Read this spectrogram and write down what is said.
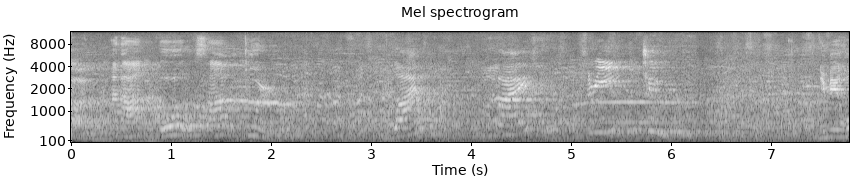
1532번 하나 5 3둘 One, five, three, two. numéro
